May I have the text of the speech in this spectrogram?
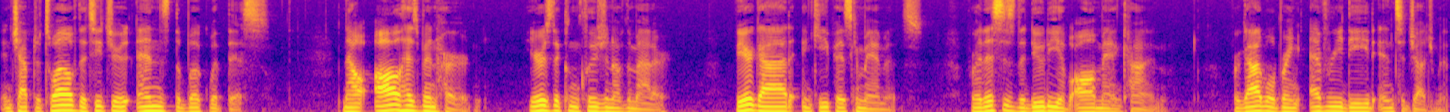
In chapter 12, the teacher ends the book with this Now all has been heard. Here is the conclusion of the matter Fear God and keep his commandments, for this is the duty of all mankind. For God will bring every deed into judgment,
